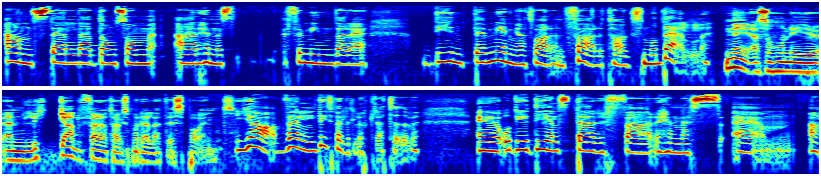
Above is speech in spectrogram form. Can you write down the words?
anställda, de som är hennes förmyndare. Det är inte meningen att vara en företagsmodell. Nej, alltså hon är ju en lyckad företagsmodell at this point. Ja, väldigt, väldigt lukrativ. Eh, och det är ju dels därför hennes ah,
